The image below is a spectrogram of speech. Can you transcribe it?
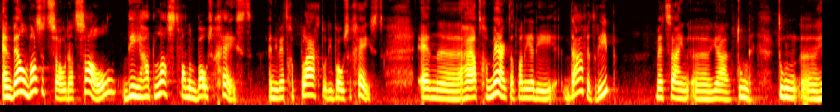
en wel was het zo dat Saul, die had last van een boze geest. En die werd geplaagd door die boze geest. En eh, hij had gemerkt dat wanneer hij David riep, met zijn, eh, ja, toen, toen eh,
